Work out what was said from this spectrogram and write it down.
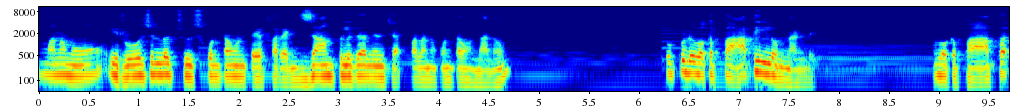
మనము ఈ రోజుల్లో చూసుకుంటా ఉంటే ఫర్ ఎగ్జాంపుల్గా నేను చెప్పాలనుకుంటా ఉన్నాను. ఇప్పుడు ఒక పాత ఇల్లు ఉందండి. ఒక పాత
